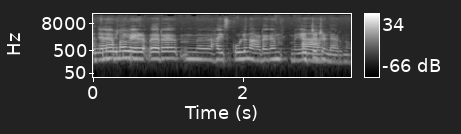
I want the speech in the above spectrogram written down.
അങ്ങനെ വേറെ ഹൈസ്കൂളിൽ നാടകം ഏറ്റിട്ടുണ്ടായിരുന്നു.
